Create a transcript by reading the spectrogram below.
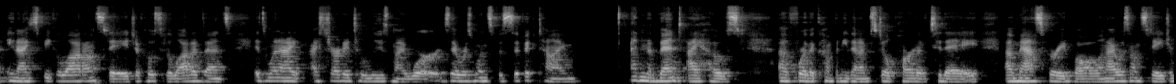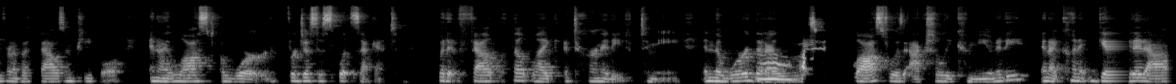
and I speak a lot on stage, I've hosted a lot of events, it's when I, I started to lose my words. There was one specific time at an event I host uh, for the company that I'm still part of today, a masquerade ball. And I was on stage in front of a thousand people and I lost a word for just a split second, but it felt felt like eternity to me. And the word that oh. I lost, lost was actually community, and I couldn't get it out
